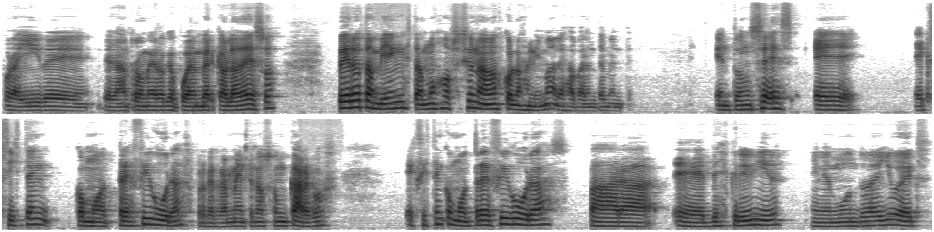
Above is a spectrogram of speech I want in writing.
por ahí de, de Dan Romero que pueden ver que habla de eso pero también estamos obsesionados con los animales, aparentemente. Entonces, eh, existen como tres figuras, porque realmente no son cargos, existen como tres figuras para eh, describir en el mundo de UX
